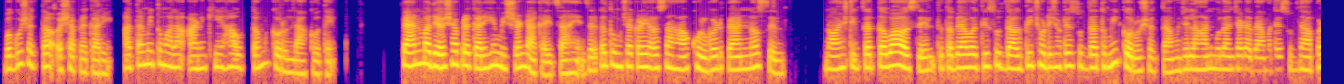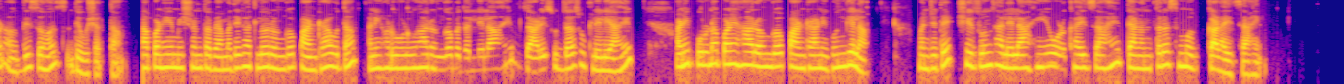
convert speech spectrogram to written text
बघू शकता अशा प्रकारे. आता मी तुम्हाला आणखी हा उत्तम करून दाखवते. पॅनमध्ये अशा प्रकारे हे मिश्रण टाकायचं आहे. जर का तुमच्याकडे असा हा खोलगट पॅन नसेल नॉनस्टिकचा तवा असेल तर तव्यावरती सुद्धा अगदी छोटे छोटे सुद्धा तुम्ही करू शकता. म्हणजे लहान मुलांच्या डब्यामध्ये सुद्धा आपण अगदी सहज देऊ शकता. आपण हे मिश्रण तव्यामध्ये घातलं रंग पांढरा होता आणि हळूहळू हा रंग बदललेला आहे. जाळी सुद्धा सुटलेली आहे आणि पूर्णपणे हा रंग पांढरा निघून गेला. म्हणजे ते शिजून झालेलं आहे हे ओळखायचं आहे. त्यानंतरच मग काढायचं आहे.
